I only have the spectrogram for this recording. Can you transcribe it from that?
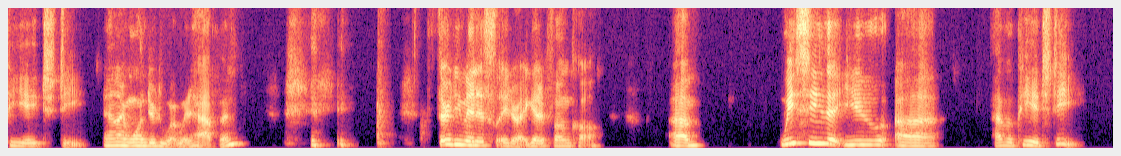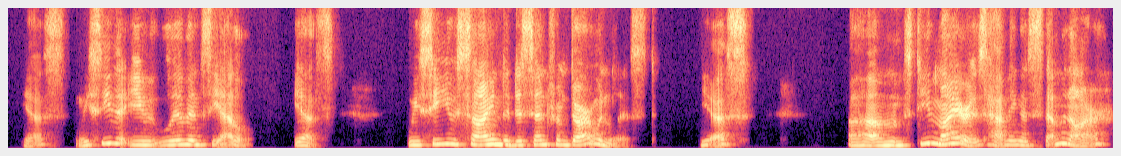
PhD, and I wondered what would happen. 30 minutes later, I get a phone call. Um, we see that you uh, have a PhD. Yes. We see that you live in Seattle. Yes. We see you signed the Dissent from Darwin list. Yes. Um, Steve Meyer is having a seminar.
